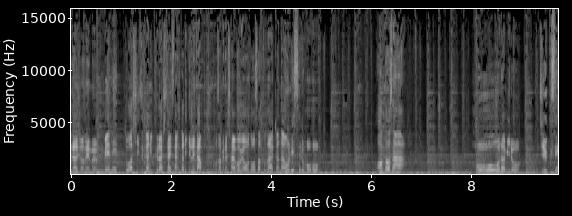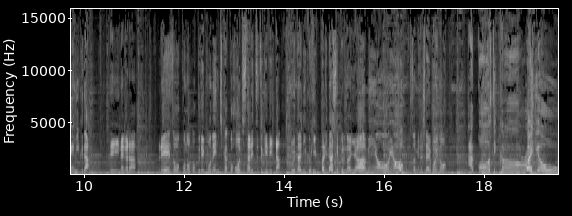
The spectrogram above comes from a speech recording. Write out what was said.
ラジオネームベネットは静かに暮らしたいさんからいただいた小雨のシャイボーイがお父さんと仲直りする方法お父さんほーら見ろ熟成肉だって言いながら冷蔵庫の奥で5年近く放置され続けていた豚肉引っ張り出してくるのはやめようよ。細身のシャイボーイのアコースティックラディオ。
